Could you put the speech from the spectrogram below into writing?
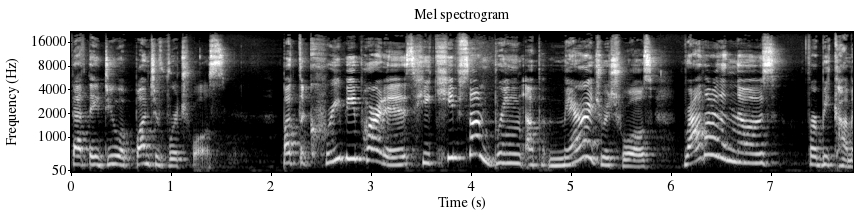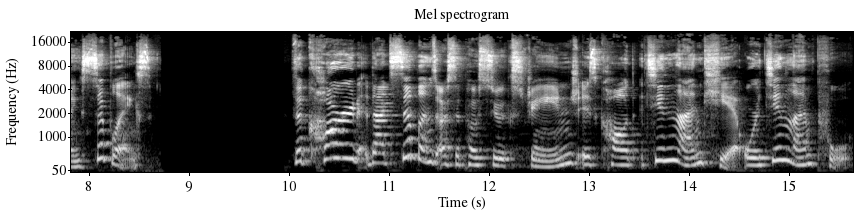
that they do a bunch of rituals. But the creepy part is he keeps on bringing up marriage rituals rather than those for becoming siblings. The card that siblings are supposed to exchange is called Jinlan Tie or Jinlan Pu,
